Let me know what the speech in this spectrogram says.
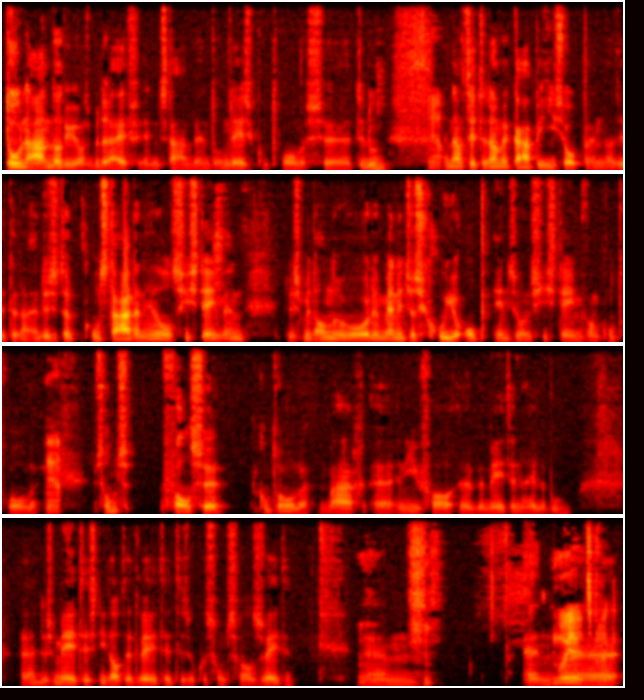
toon aan dat u als bedrijf in staat bent om deze controles uh, te doen. Ja. En daar zitten dan weer KPI's op. En dan zitten dan, dus er ontstaat een heel systeem. En dus met andere woorden, managers groeien op in zo'n systeem van controle. Ja. Soms valse controle, maar uh, in ieder geval, uh, we meten een heleboel. dus meten is niet altijd weten, het is ook soms wel zweten. Um, en, Mooie eh, uitspraak.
